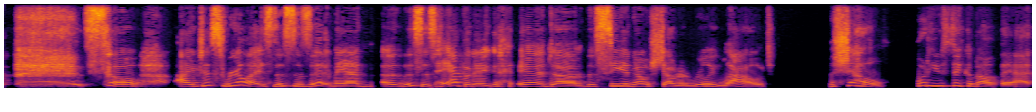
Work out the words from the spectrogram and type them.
so I just realized this is it, man. Uh, this is happening. And uh, the CNO shouted really loud, Michelle, what do you think about that?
